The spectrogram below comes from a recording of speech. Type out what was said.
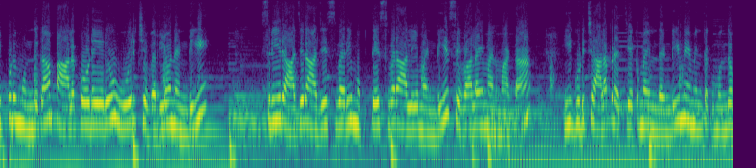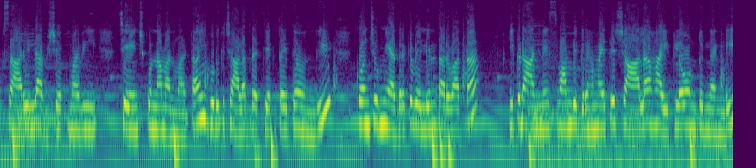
ఇప్పుడు ముందుగా పాలకోడేరు ఊరి చివరిలోనండి శ్రీ రాజరాజేశ్వరి ముక్తేశ్వర ఆలయం అండి శివాలయం అనమాట ఈ గుడి చాలా ప్రత్యేకమైనదండి మేము ఇంతకు ముందు ఒకసారి వెళ్ళి అభిషేకం అవి చేయించుకున్నాం అనమాట ఈ గుడికి చాలా ప్రత్యేకత అయితే ఉంది. కొంచెం మీ ఎదరికి వెళ్ళిన తర్వాత ఇక్కడ ఆంజనేయ స్వామి విగ్రహం అయితే చాలా హైట్లో ఉంటుందండి.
